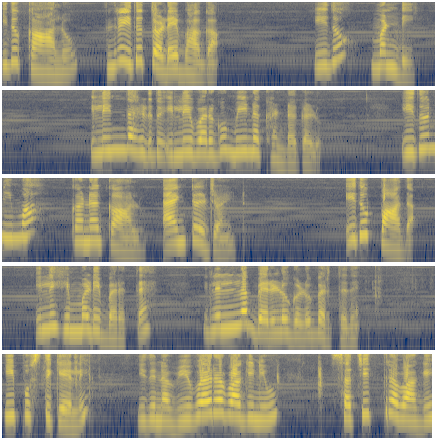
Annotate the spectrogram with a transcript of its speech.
ಇದು ಕಾಲು, ಅಂದರೆ ಇದು ತೊಡೆ ಭಾಗ. ಇದು ಮಂಡಿ. ಇಲ್ಲಿಂದ ಹಿಡಿದು ಇಲ್ಲಿವರೆಗೂ ಮೀನಖಂಡಗಳು. ಇದು ನಿಮ್ಮ ಕಣಕಾಲು ಆ್ಯಂಕಲ್ ಜಾಯಿಂಟ್ ಇದು ಪಾದ. ಇಲ್ಲಿ ಹಿಮ್ಮಡಿ ಬರುತ್ತೆ. ಇಲ್ಲೆಲ್ಲ ಬೆರಳುಗಳು ಬರ್ತದೆ. ಈ ಪುಸ್ತಿಕೆಯಲ್ಲಿ ಇದನ್ನು ವಿವರವಾಗಿ ನೀವು ಸಚಿತ್ರವಾಗಿ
